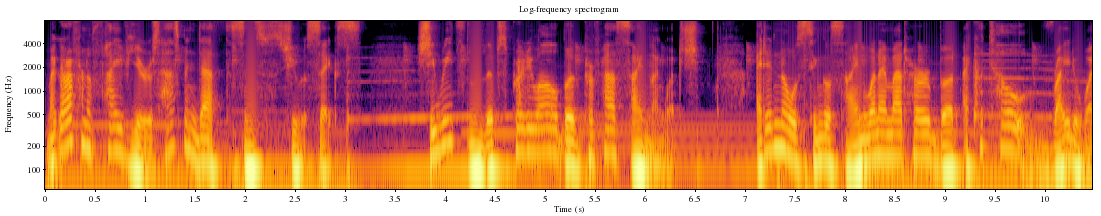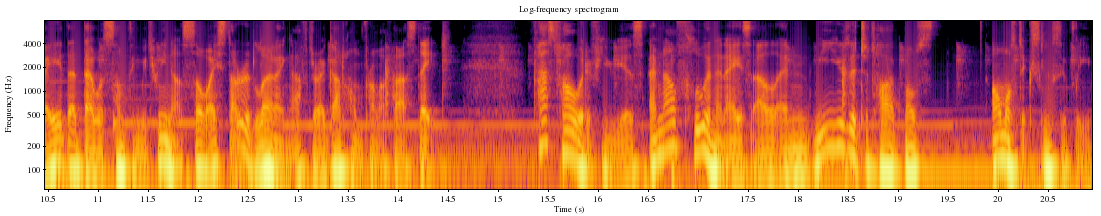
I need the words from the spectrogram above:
My girlfriend of 5 years has been deaf since she was 6. She reads lips pretty well, but prefers sign language. I didn't know a single sign when I met her, but I could tell right away that there was something between us, so I started learning after I got home from a first date. Fast forward a few years, I'm now fluent in ASL and we use it to talk most almost exclusively.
